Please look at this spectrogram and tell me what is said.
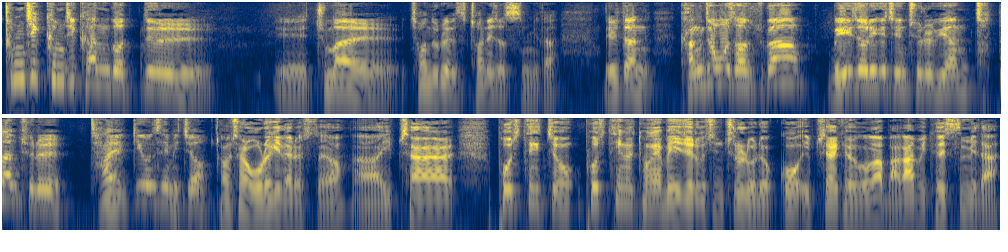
큼직큼직한 것들 예, 주말 전후로 해서 전해졌습니다. 일단 강정호 선수가 메이저리그 진출을 위한 첫 단추를 잘 끼운 셈이죠. 경찰 오래 기다렸어요. 아, 입찰 포스팅 포스팅을 통해 메이저리그 진출을 노렸고 입찰 결과가 마감이 됐습니다.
